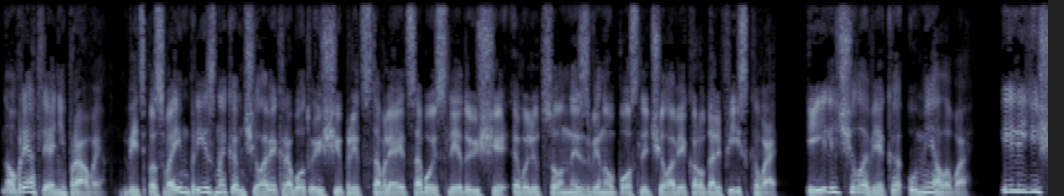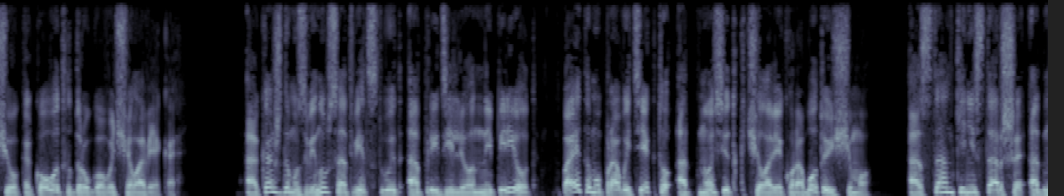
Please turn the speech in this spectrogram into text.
Но вряд ли они правы, ведь по своим признакам человек, работающий, представляет собой следующее эволюционное звено после человека рудольфийского или человека умелого, или еще какого-то другого человека. А каждому звену соответствует определенный период, Поэтому правы те, кто относит к человеку работающему останки не старше 1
